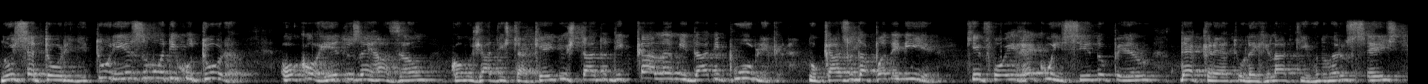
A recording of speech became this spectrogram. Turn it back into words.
nos setores de turismo e de cultura, ocorridos em razão, como já destaquei, do estado de calamidade pública, no caso da pandemia, que foi reconhecido pelo decreto legislativo número 6,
